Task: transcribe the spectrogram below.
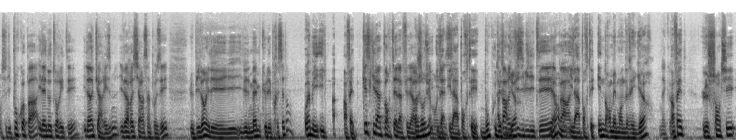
On se dit pourquoi pas? Il a une autorité, il a un charisme, il va réussir à s'imposer. Le bilan, il est, il est le même que les précédents. Ouais, mais il, en fait, Qu'est-ce qu'il a apporté à la fédération aujourd'hui, il a, camerounaise il a apporté beaucoup de à part une visibilité, à Non, part. mais il a apporté énormément de rigueur. En fait, le chantier,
